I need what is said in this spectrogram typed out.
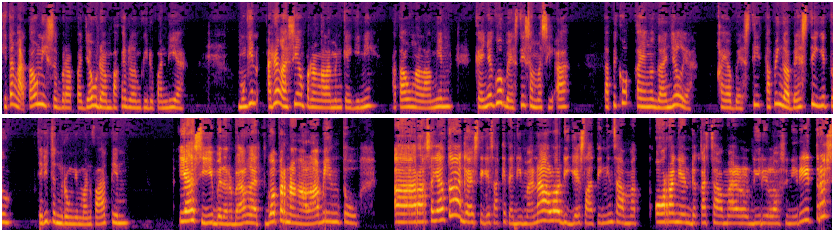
kita nggak tahu nih seberapa jauh dampaknya dalam kehidupan dia mungkin ada gak sih yang pernah ngalamin kayak gini? Atau ngalamin, kayaknya gue bestie sama si A, tapi kok kayak ngeganjel ya? Kayak bestie, tapi nggak bestie gitu. Jadi cenderung dimanfaatin. Iya sih, bener banget. Gue pernah ngalamin tuh. Uh, rasanya tuh agak sedikit sakit ya, di mana lo digaslightingin sama orang yang dekat sama diri lo sendiri, terus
